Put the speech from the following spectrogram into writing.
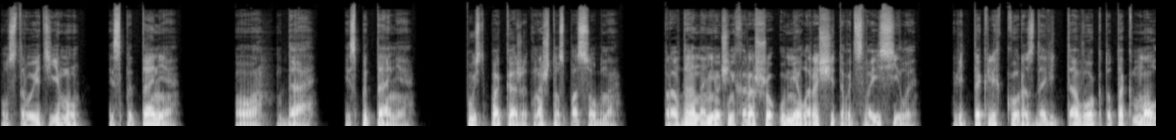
Устроить ему испытание? О, да, испытание. Пусть покажет, на что способна. Правда, она не очень хорошо умела рассчитывать свои силы. Ведь так легко раздавить того, кто так мал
